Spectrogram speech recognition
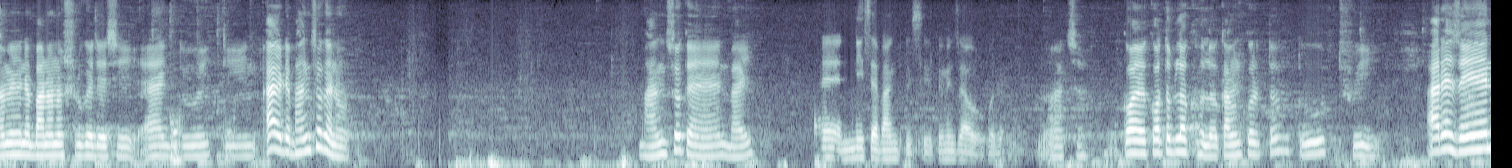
আমি এখানে বানানো শুরু করে দিয়েছি। এক দুই তিন। আর এটা ভাঙছো কেন? ভাঙছো কেন ভাই? এ নিচে ভাঙতেছি। তুমি যাও উপরে। আচ্ছা। কত ব্লক হলো? কাউন্ট করতো? টু থ্রি আরে জেন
